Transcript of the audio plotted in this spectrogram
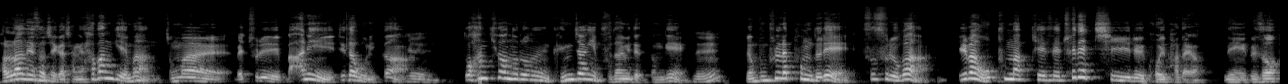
반란에서 제가 작년 하반기에만 정말 매출이 많이 뛰다 보니까 네. 또 한켠으로는 굉장히 부담이 됐던 게 네. 명품 플랫폼들의 수수료가 일반 오픈마켓의 최대치를 거의 받아요. 네, 그래서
